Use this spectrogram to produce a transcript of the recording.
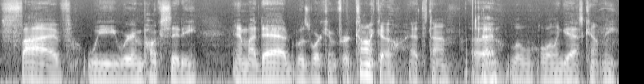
five, we were in Ponca City, and my dad was working for Conoco at the time, Okay. a little oil and gas company.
